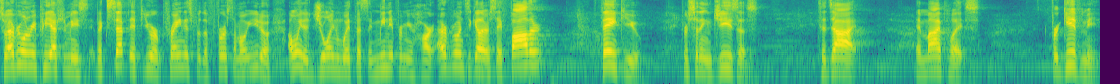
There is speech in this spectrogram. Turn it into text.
So everyone repeat after me, except if you are praying this for the first time, I want you to, I want you to join with us and mean it from your heart. Everyone together say, Father, thank you for sending Jesus to die in my place. Forgive me.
